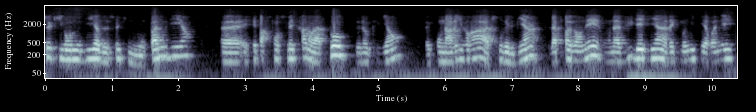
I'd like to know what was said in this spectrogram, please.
ceux qui vont nous dire de ceux qui ne vont pas nous dire. euh, et c'est parce qu'on se mettra dans la peau de nos clients euh, qu'on arrivera à trouver le bien. La preuve en est, on a vu des biens avec Monique et René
